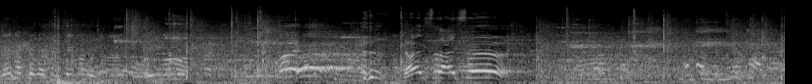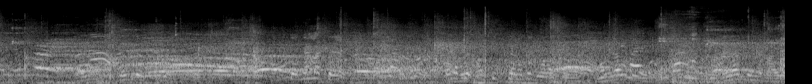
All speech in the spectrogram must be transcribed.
맨 앞에 가서 게임하고 있잖아. 나이스 나이스 바퀴 펴놓고 놀았어. 맨 앞에는 말고.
